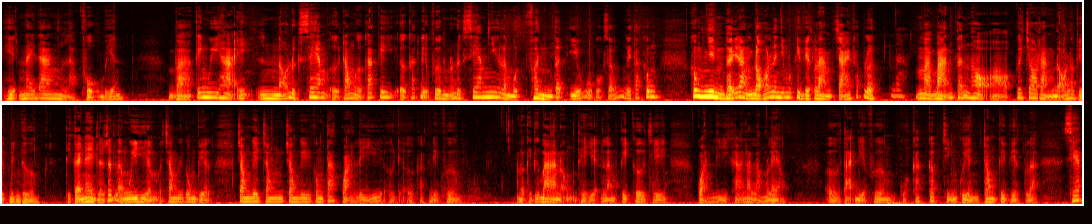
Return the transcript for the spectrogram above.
hiện nay đang là phổ biến. Và cái nguy hại ấy, nó được xem ở trong ở các cái ở các địa phương nó được xem như là một phần tất yếu của cuộc sống. Người ta không không nhìn thấy rằng đó là những một cái việc làm trái pháp luật vâng. mà bản thân họ họ cứ cho rằng đó là việc bình thường. Thì cái này là rất là nguy hiểm trong cái công việc trong cái trong trong cái công tác quản lý ở ở các địa phương. Và cái thứ ba nó cũng thể hiện là một cái cơ chế quản lý khá là lòng lẻo ở tại địa phương của các cấp chính quyền trong cái việc là xét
